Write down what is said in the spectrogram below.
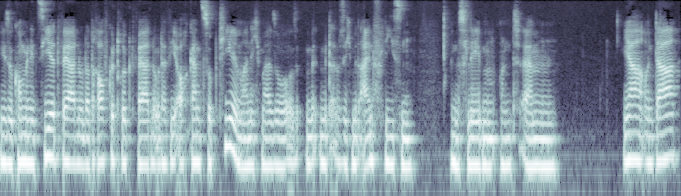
wie so kommuniziert werden oder draufgedrückt werden oder wie auch ganz subtil manchmal so mit, mit sich mit einfließen in das Leben. Und ähm, ja, und da,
